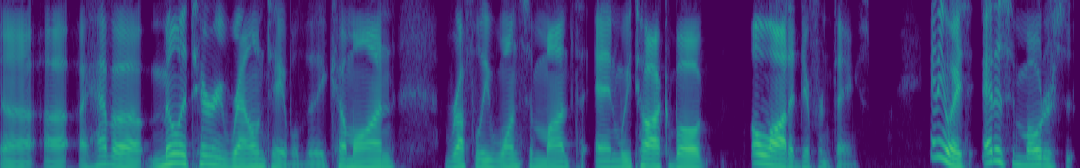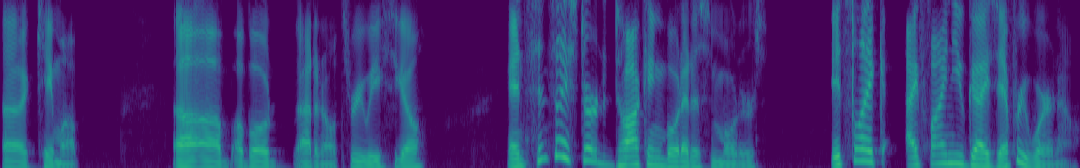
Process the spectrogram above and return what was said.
Uh, uh, I have a military roundtable that they come on roughly once a month, and we talk about a lot of different things. Anyways, Edison Motors uh, came up uh, about I don't know three weeks ago, and since I started talking about Edison Motors, it's like I find you guys everywhere now.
